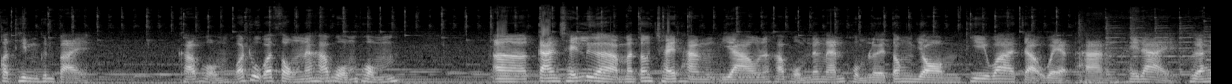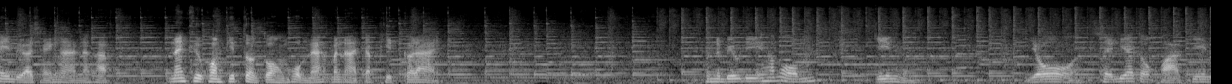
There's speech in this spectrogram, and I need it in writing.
ก็ทิมขึ้นไป ครับผมวัตถุประสงค์นะครับผมผมการใช้เรือมันต้องใช้ทางยาวนะครับผมดังนั้นผมเลยต้องยอมที่ว่าจะแหวกทางให้ได้เพื่อให้เรือใช้งานนะครับ นั่นคือความคิดส่วนตัวของผมนะ มันอาจจะผิดก็ได้คุณ WD ครับผมกิน โย ใช้เลียตัวขวากิน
